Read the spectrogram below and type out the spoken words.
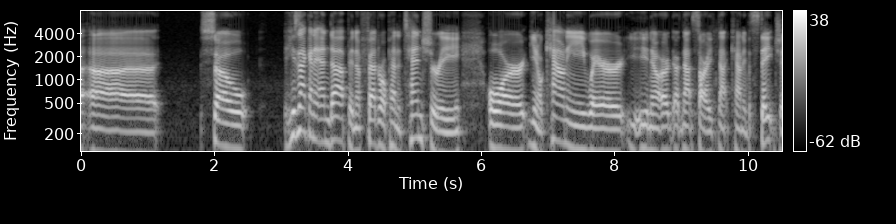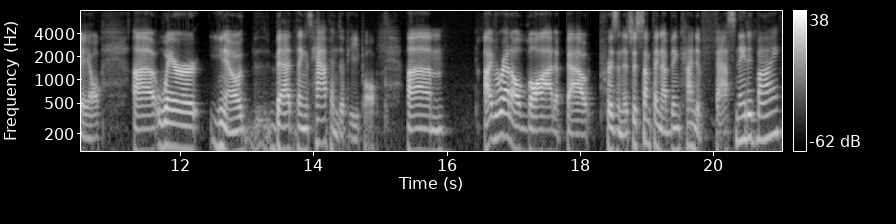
uh, so he's not going to end up in a federal penitentiary or you know county where you know or not sorry not county but state jail uh, where you know bad things happen to people um, i've read a lot about prison it's just something i've been kind of fascinated by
